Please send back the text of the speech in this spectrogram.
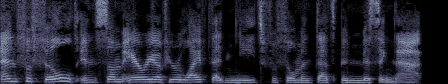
and fulfilled in some area of your life that needs fulfillment that's been missing that.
